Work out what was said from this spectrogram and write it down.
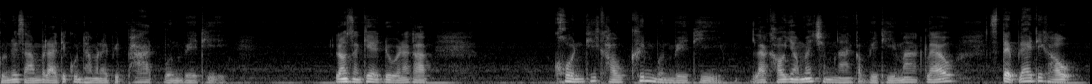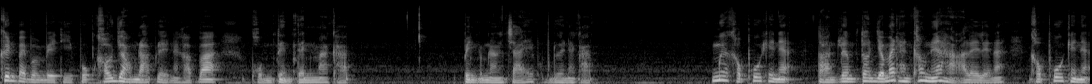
คุณด้วยซ้ำเวลาที่คุณทำอะไรผิดพลาดบนเวที ลองสังเกตดูนะครับ คนที่เขาขึ้นบนเวที และเขายังไม่ชำนาญกับเวทีมากแล้วสเต็ปแรกที่เขาขึ้นไปบนเวทีปุ๊บเขายอมรับเลยนะครับว่าผมตื่นเต้นมากครับ เป็นกำลังใจให้ผมด้วยนะครับ เมื่อเขาพูดแค่นี้ตอนเริ่มต้นยังไม่ทันเข้าเนื้อหาอะไรเลยนะ เขาพูดแค่นี้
